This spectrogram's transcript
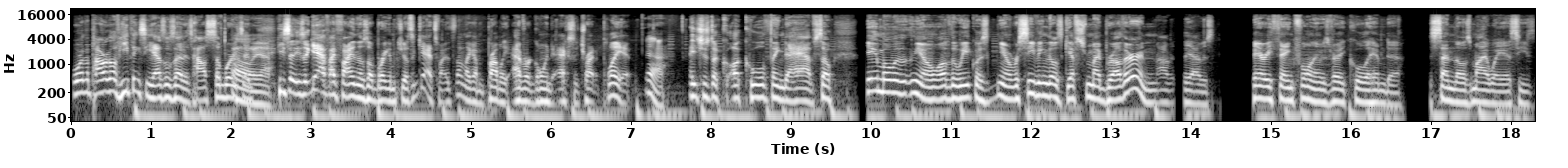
for the power glove. He thinks he has those at his house somewhere. He Oh, said, yeah. he said he's like yeah if I find those I'll bring them to you. I was like yeah it's fine. It's not like I'm probably ever going to actually try to play it. Yeah. it's just a, a cool thing to have. So game moment, you know, of the week was you know receiving those gifts from my brother, and obviously I was very thankful, and it was very cool of him to send those my way as he's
